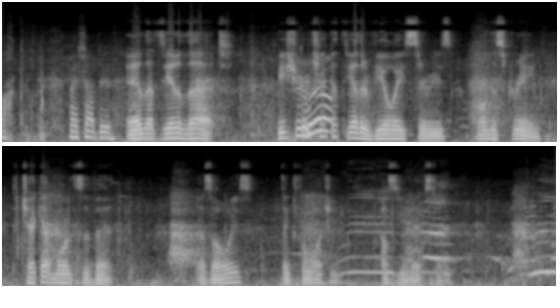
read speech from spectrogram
Fuck. Nice shot, dude. And that's the end of that. Be sure to check up. out the other VOA series on the screen to check out more of this event. As always, thanks for watching. I'll see you next time.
